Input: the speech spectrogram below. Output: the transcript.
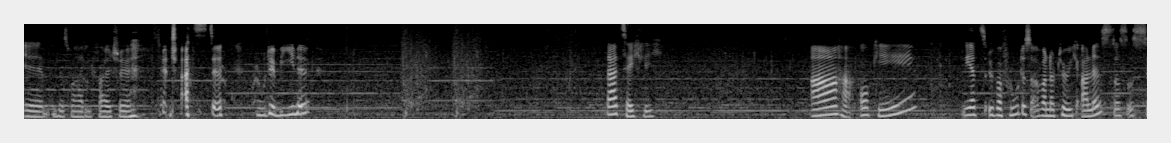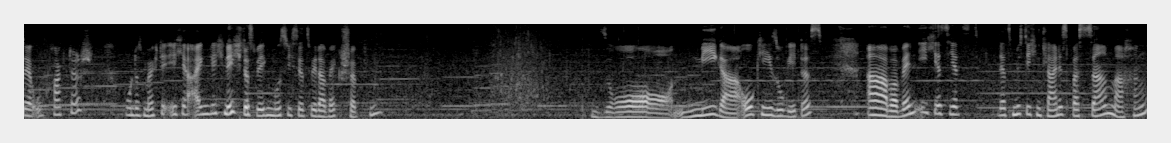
Äh, das war die falsche Taste. Gute Mine. Tatsächlich. Aha, okay. Jetzt überflut es aber natürlich alles. Das ist sehr unpraktisch. Und das möchte ich ja eigentlich nicht. Deswegen muss ich es jetzt wieder wegschöpfen. So, mega. Okay, so geht es. Aber wenn ich es jetzt... Jetzt müsste ich ein kleines Bassin machen.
